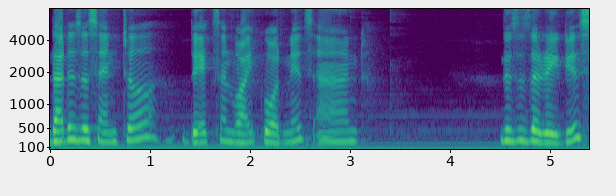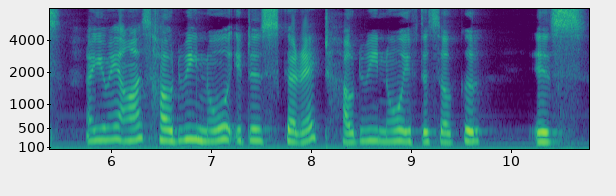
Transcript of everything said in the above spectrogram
That is the center, the x and y coordinates, and this is the radius. Now you may ask, how do we know it is correct? How do we know if the circle is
